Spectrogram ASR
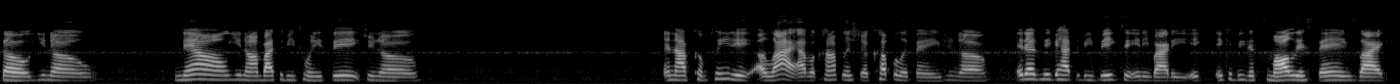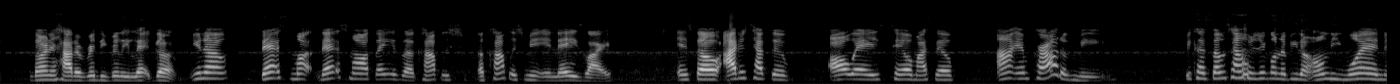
So you know, now you know I'm about to be 26, you know, and I've completed a lot. I've accomplished a couple of things, you know. It doesn't even have to be big to anybody. It, it could be the smallest things like learning how to really, really let go. You know, that small that small thing is an accomplish accomplishment in Nay's life. And so I just have to always tell myself, I am proud of me. Because sometimes you're gonna be the only one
